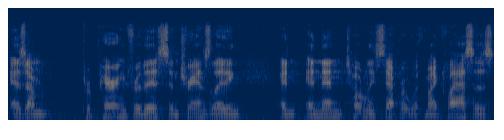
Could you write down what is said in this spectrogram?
As I'm preparing for this and translating, and, and then totally separate with my classes,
